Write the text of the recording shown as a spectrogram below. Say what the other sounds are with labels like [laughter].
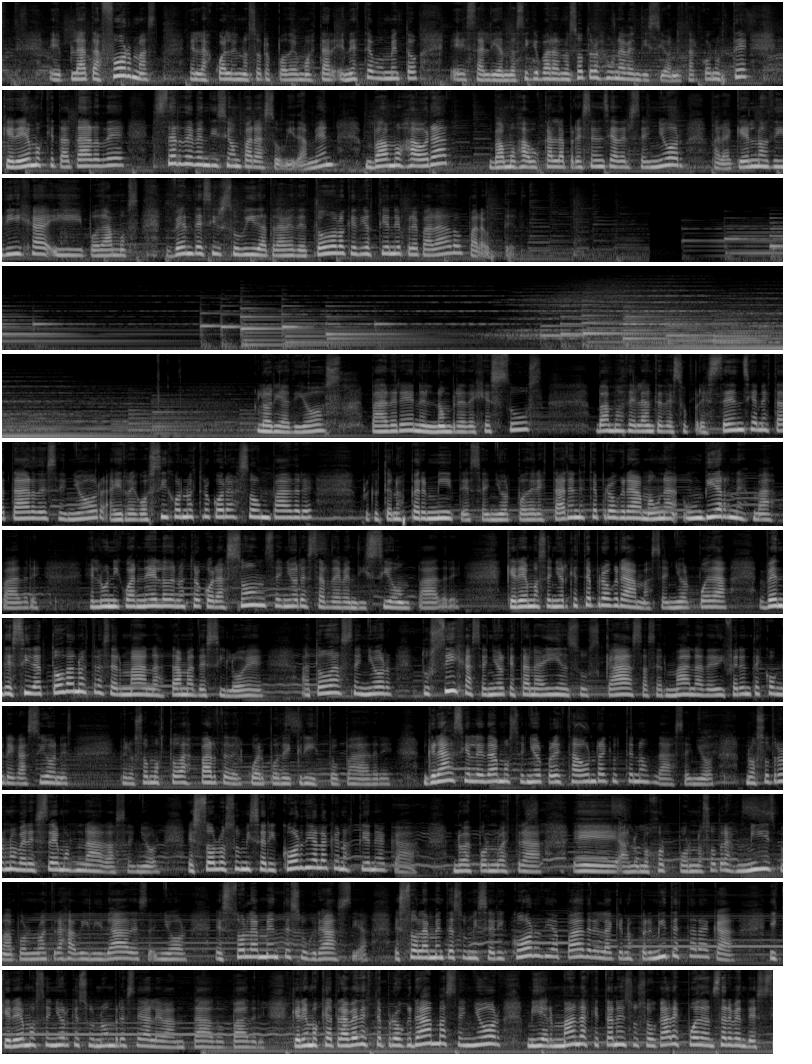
eh, plataformas en las cuales nosotros podemos estar en este momento eh, saliendo. Así que para nosotros es una bendición estar con usted. Queremos que esta tarde ser de bendición para su vida. Amén. Vamos a orar. Vamos a buscar la presencia del Señor para que Él nos dirija y podamos bendecir su vida a través de todo lo que Dios tiene preparado para usted. Gloria a Dios, Padre, en el nombre de Jesús. Vamos delante de su presencia en esta tarde, Señor. Hay regocijo en nuestro corazón, Padre, porque usted nos permite, Señor, poder estar en este programa un viernes más, Padre. El único anhelo de nuestro corazón, Señor, es ser de bendición, Padre. Queremos, Señor, que este programa, Señor, pueda bendecir a todas nuestras hermanas, damas de Siloé, a todas, Señor, tus hijas, Señor, que están ahí en sus casas, hermanas de diferentes congregaciones pero somos todas parte del cuerpo de Cristo, Padre. Gracias le damos, Señor, por esta honra que usted nos da, Señor. Nosotros no merecemos nada, Señor. Es solo su misericordia la que nos tiene acá. No es por nuestra, eh, a lo mejor por nosotras mismas, por nuestras habilidades, Señor. Es solamente su gracia, es solamente su misericordia, Padre, la que nos permite estar acá. Y queremos, Señor, que su nombre sea levantado, Padre. Queremos que a través de este programa, Señor, mis hermanas que están en sus hogares puedan ser bendecidas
